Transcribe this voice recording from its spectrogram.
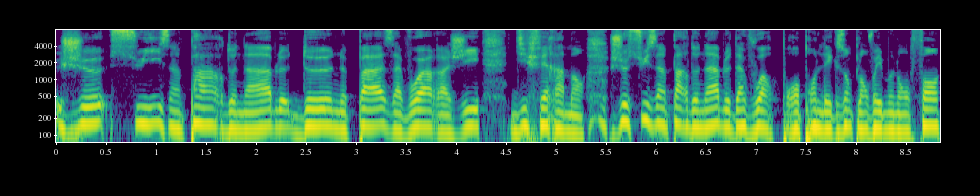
je suis impardonnable de ne pas avoir agi différemment. Je suis impardonnable d'avoir, pour reprendre l'exemple, envoyé mon enfant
